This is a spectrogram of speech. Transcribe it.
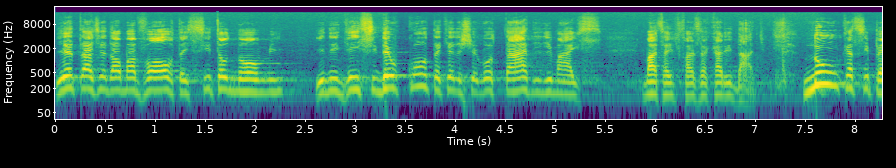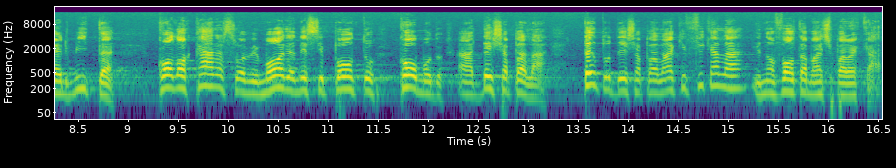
e então a gente dá uma volta e cita o nome, e ninguém se deu conta que ele chegou tarde demais. Mas a gente faz a caridade. Nunca se permita colocar a sua memória nesse ponto cômodo. Ah, deixa para lá. Tanto deixa para lá que fica lá e não volta mais para cá.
